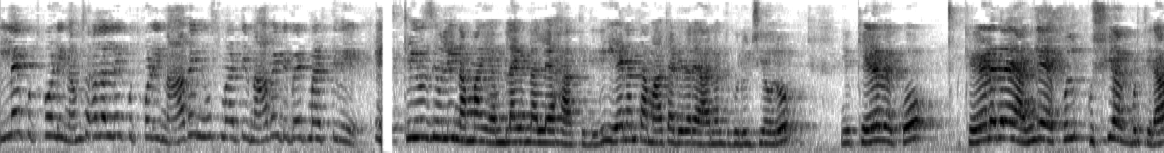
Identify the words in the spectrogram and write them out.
ಇಲ್ಲೇ ಕುತ್ಕೊಳ್ಳಿ, ನಮ್ ಚಾನಲಲ್ಲೇ ಕುತ್ಕೊಳ್ಳಿ. ನಾವೇ ನ್ಯೂಸ್ ಮಾಡ್ತೀವಿ, ನಾವೇ ಡಿಬೇಟ್ ಮಾಡ್ತೀವಿ. ಎಕ್ಸ್ಕ್ಲೂಸಿವ್ಲಿ ನಮ್ಮ ಎಂ ಲೈವ್ ನಲ್ಲೇ ಹಾಕಿದೀವಿ ಏನಂತ ಮಾತಾಡಿದ್ದಾರೆ ಆನಂದ್ ಗುರುಜಿ ಅವರು? ನೀವು ಕೇಳಬೇಕು. ಕೇಳಿದ್ರೆ ಹಂಗೆ ಫುಲ್ ಖುಷಿ ಆಗ್ಬಿಡ್ತೀರಾ?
